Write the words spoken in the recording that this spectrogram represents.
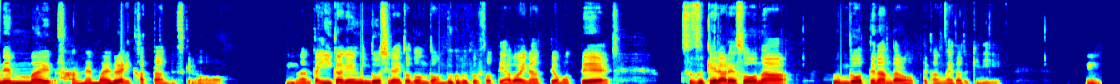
年前、3年前ぐらいに買ったんですけど、うんなんかいい加減運動しないとどんどんブクブク太ってやばいなって思って、続けられそうな運動ってなんだろうって考えたときに、うん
